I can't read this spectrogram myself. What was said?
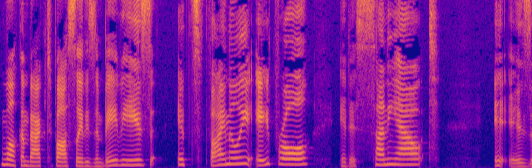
Welcome back to Boss Ladies and Babies. It's finally April. It is sunny out. It is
